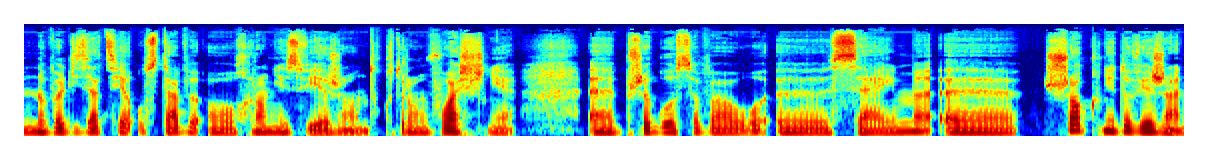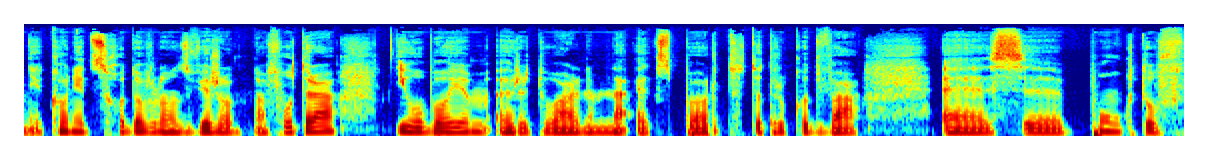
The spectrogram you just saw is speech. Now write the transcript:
nowelizacja ustawy o ochronie zwierząt, którą właśnie e, przegłosował Sejm. Szok, niedowierzanie, koniec z hodowlą zwierząt na futra i ubojem rytualnym na eksport. To tylko dwa e, z punktów,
